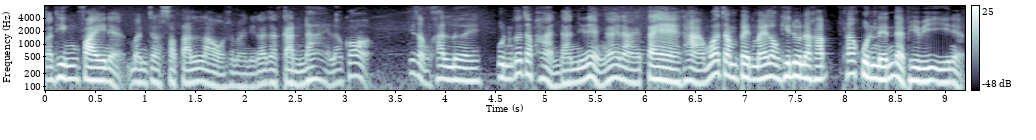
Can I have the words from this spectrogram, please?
กระทิงไฟเนี่ยมันจะสตันเราใช่ไหมนี่ก็จะกันได้แล้วก็ที่สำคัญเลย คุณก็จะผ่านดันนี้ได้อย่างง่ายดายแต่ถามว่าจำเป็นไหมลองคิดดูนะครับ ถ้าคุณเน้นแต่ PVE เนี่ย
